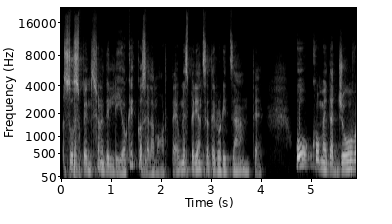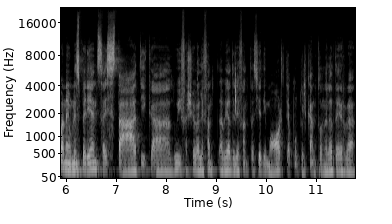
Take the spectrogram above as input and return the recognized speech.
sospensione dell'io, che cos'è la morte? È un'esperienza terrorizzante? O come da giovane un'esperienza estatica, lui fant- aveva delle fantasie di morte, appunto il canto nella terra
